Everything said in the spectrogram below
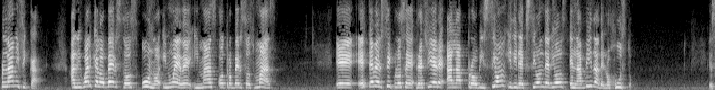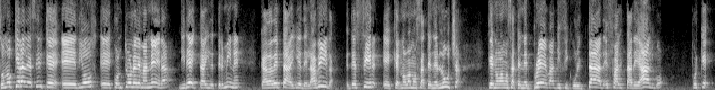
planificar. Al igual que los versos 1 y 9 y más otros versos más, eh, este versículo se refiere a la provisión y dirección de Dios en la vida de los justos. Eso no quiere decir que eh, Dios eh, controle de manera directa y determine cada detalle de la vida. Es decir, que no vamos a tener lucha, que no vamos a tener pruebas, dificultades, falta de algo, porque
